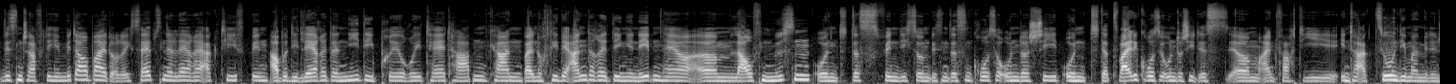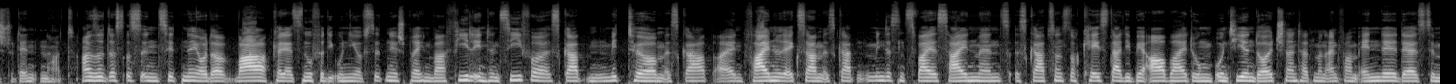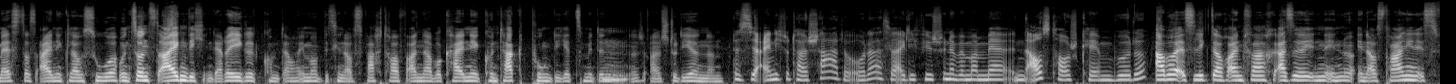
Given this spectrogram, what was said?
wissenschaftliche Mitarbeiter oder ich selbst in der Lehre aktiv bin, aber die Lehre dann nie die Priorität haben kann, weil noch viele andere Dinge nebenher ähm, laufen müssen. Und das finde ich so ein bisschen, das ist ein großer Unterschied. Und der zweite große Unterschied ist ähm, einfach die Interaktion, die man mit den Studenten hat. Also das ist in Sydney oder war, ich kann jetzt nur für die Uni of Sydney sprechen, war viel intensiver. Es gab ein Midterm, es gab ein Final-Examen, es gab mindestens zwei Assignments, es gab sonst noch Case-Study-Bearbeitung und hier in Deutschland hat man einfach am Ende des Semesters eine Klausur und sonst eigentlich in der Regel, kommt auch immer ein bisschen aufs Fach drauf an, aber keine Kontaktpunkte jetzt mit den mhm. Studierenden. Das ist ja eigentlich total schade, oder? Es wäre eigentlich viel schöner, wenn man mehr in Austausch kämen würde. Aber es liegt auch einfach, also in, in, in Australien ist,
